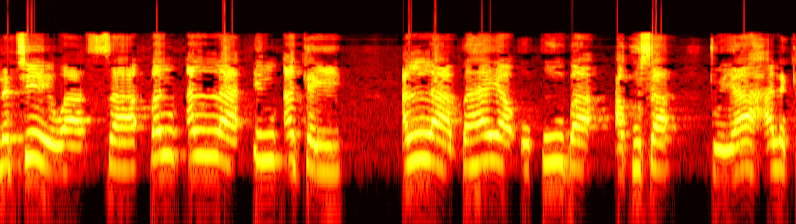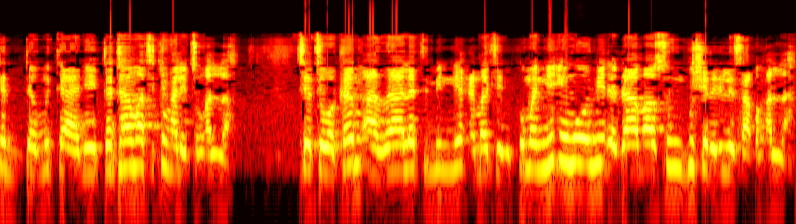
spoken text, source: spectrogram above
na cewa saban Allah in aka yi Allah baya ukuba a kusa. To ya halakar da mutane ta dama cikin halittun Allah. Sai to kam azalat min ni'matin kuma ni'imomi da dama sun gushe da dalilin saban Allah.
